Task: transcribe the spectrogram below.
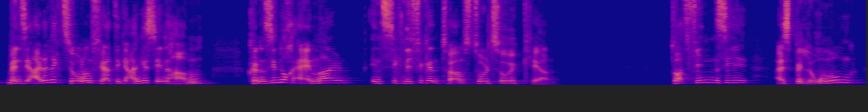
Wenn Sie alle Lektionen fertig angesehen haben, können Sie noch einmal ins Significant Terms Tool zurückkehren. Dort finden Sie als Belohnung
